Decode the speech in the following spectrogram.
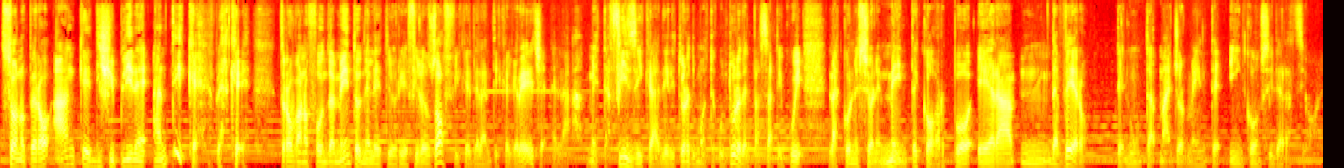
sono però anche discipline antiche perché trovano fondamento nelle teorie filosofiche dell'antica Grecia, nella metafisica addirittura di molte culture del passato in cui la connessione mente-corpo era mh, davvero tenuta maggiormente in considerazione.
